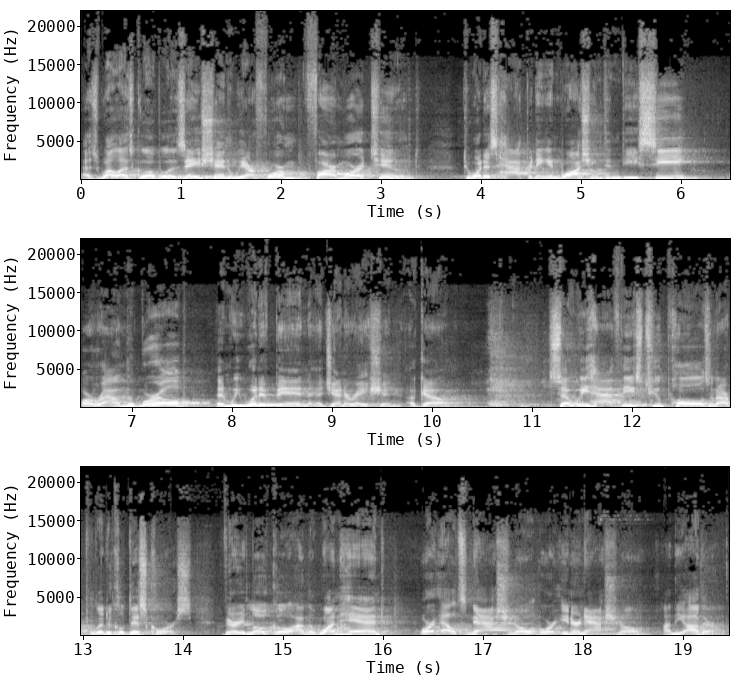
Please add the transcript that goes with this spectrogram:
as well as globalization, we are far more attuned to what is happening in Washington, D.C. or around the world than we would have been a generation ago. So we have these two poles in our political discourse very local on the one hand, or else national or international on the other.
